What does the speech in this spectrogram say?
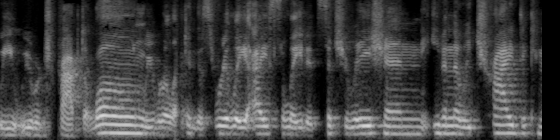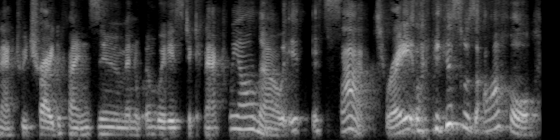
We, we were trapped alone. We were like in this really isolated situation. Even though we tried to connect, we tried to find Zoom and, and ways to connect. We all know it, it sucked, right? Like this was awful.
